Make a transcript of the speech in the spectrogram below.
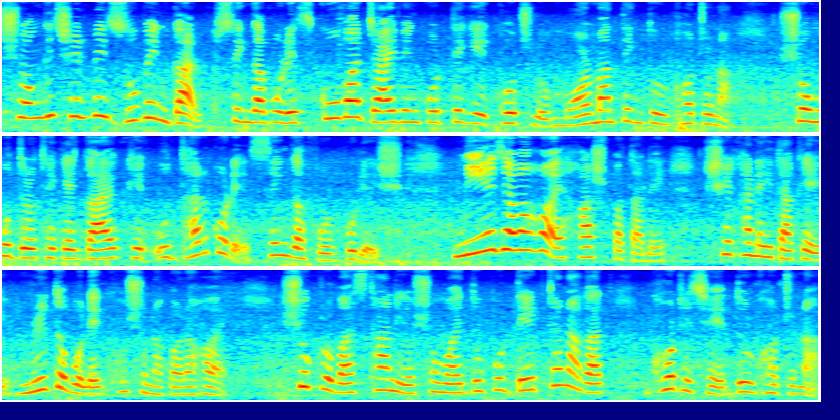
সংগীত শিল্পী জুবিন গার্গ সিঙ্গাপুরে স্কুবা ডাইভিং করতে গিয়ে ঘটল মর্মান্তিক দুর্ঘটনা। সমুদ্র থেকে গায়ককে উদ্ধার করে সিঙ্গাপুর পুলিশ। নিয়ে যাওয়া হয় হাসপাতালে। সেখানেই তাকে মৃত বলে ঘোষণা করা হয়। শুক্রবার স্থানীয় সময় দুপুর দেড়টা নাগাদ ঘটেছে দুর্ঘটনা।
